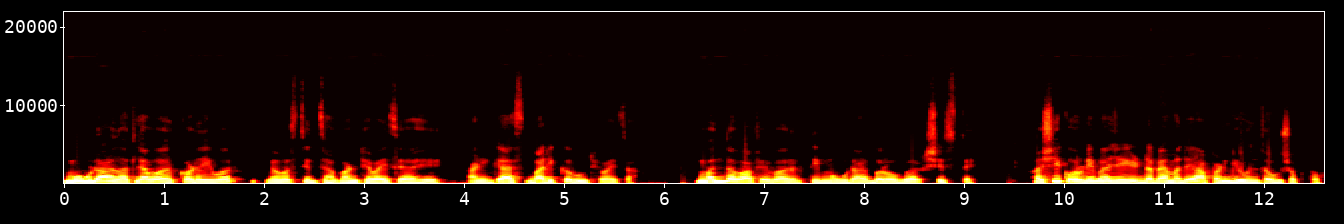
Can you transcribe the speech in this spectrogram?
मूग डाळ घातल्यावर कढईवर व्यवस्थित झाकण ठेवायचे आहे आणि गॅस बारीक करून ठेवायचा. मंद वाफेवर ती मूग डाळ बरोबर शिजते. अशी कोरडी भाजी डब्यामध्ये आपण घेऊन जाऊ शकतो.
